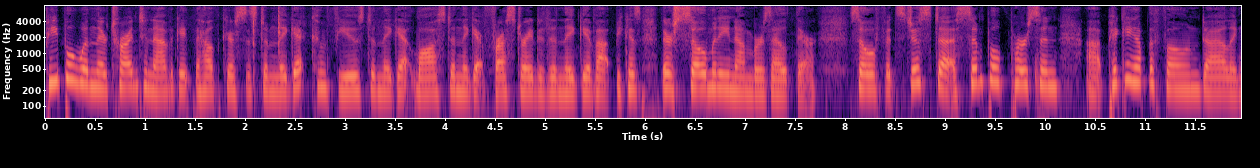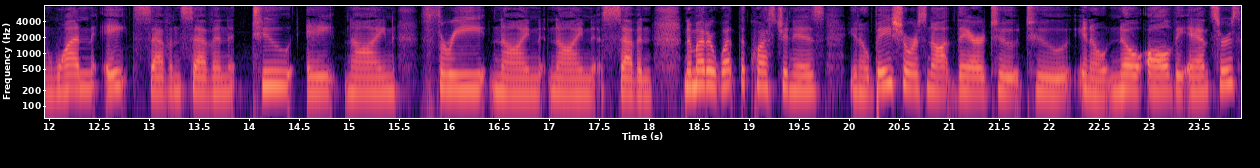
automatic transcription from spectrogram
people, when they're trying to navigate the healthcare system, they get confused and they get lost and they get frustrated and they give up because there's so many numbers out there. So if it's just a simple person uh, picking up the phone, dialing 1 877 289 3997, no matter what the question is, you know, Bayshore's not there to, to, you know, know all the answers,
